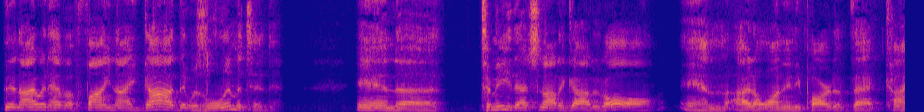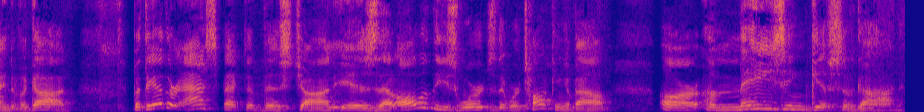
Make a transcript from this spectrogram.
then I would have a finite God that was limited. And uh, to me, that's not a God at all. And I don't want any part of that kind of a God. But the other aspect of this, John, is that all of these words that we're talking about are amazing gifts of God.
